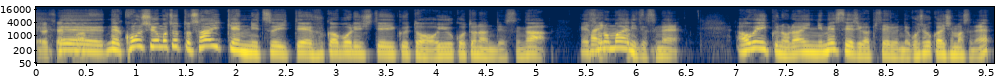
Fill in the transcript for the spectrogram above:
ろしくお願いします。えーね、今週もちょっと債券について深掘りしていくということなんですが、その前にですね、アウェイクの LINE にメッセージが来てるんでご紹介しますね。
